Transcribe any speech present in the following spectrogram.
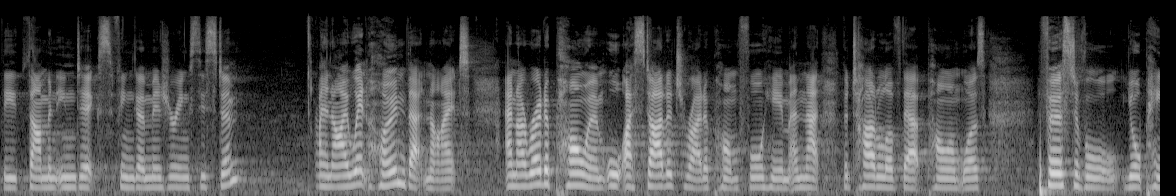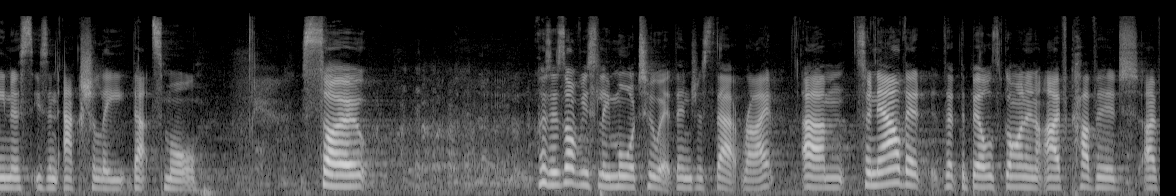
the thumb and index finger measuring system. And I went home that night and I wrote a poem, or I started to write a poem for him, and that the title of that poem was First of all, your penis isn't actually that small. So, because there's obviously more to it than just that, right? Um, so now that, that the bell's gone and I've covered, I've,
